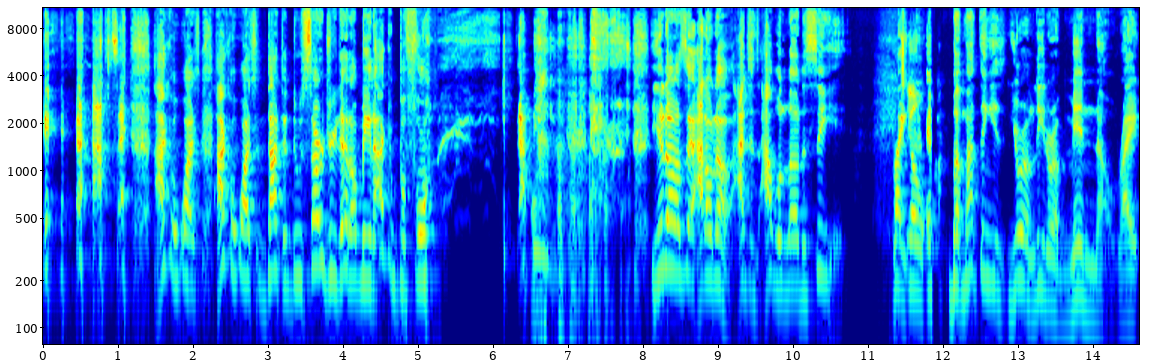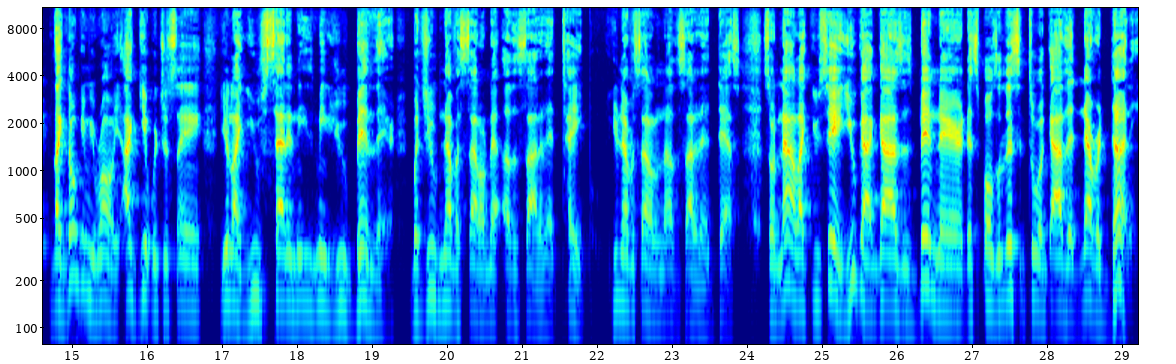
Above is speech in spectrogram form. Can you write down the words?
I'm saying, I could watch. I could watch a doctor do surgery. That don't mean I can perform. I mean, you know what I'm saying? I don't know. I just I would love to see it. Like, So- but my thing is, you're a leader of men, though, right? Like, don't get me wrong. I get what you're saying. You're like you've sat in these meetings, you've been there, but you've never sat on that other side of that table. You never sat on the other side of that desk. So now, like you said, you got guys that's been there that's supposed to listen to a guy that never done it.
